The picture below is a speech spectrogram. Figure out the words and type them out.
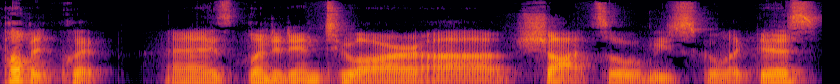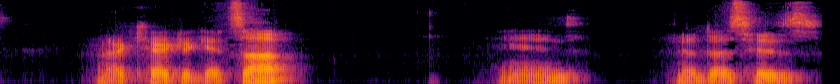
puppet clip. And it's blended into our uh, shot. So we just go like this, and our character gets up and you know does his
